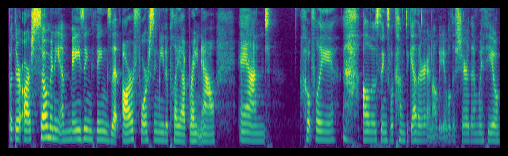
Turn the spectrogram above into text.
but there are so many amazing things that are forcing me to play up right now. And hopefully, all those things will come together and I'll be able to share them with you.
